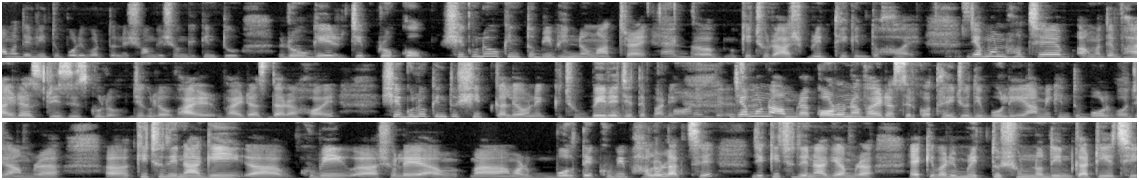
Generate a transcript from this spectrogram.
আমাদের ঋতু পরিবর্তনের সঙ্গে সঙ্গে কিন্তু রোগের যে প্রকোপ সেগুলোও কিন্তু বিভিন্ন মাত্রায় কিছু হ্রাস বৃদ্ধি কিন্তু হয়। যেমন হচ্ছে আমাদের ভাইরাস ডিজিজগুলো যেগুলো ভাই- ভাইরাস দ্বারা হয় সেগুলো কিন্তু শীতকালে অনেক কিছু বেড়ে যেতে পারে। যেমন আমরা করোনা ভাইরাসের কথাই যদি বলি আমি কিন্তু বলব যে আমরা কিছুদিন আগেই খুবই আসলে আমার বলতে খুবই ভালো লাগছে যে কিছুদিন আগে আমরা একেবারে মৃত্যুশূন্য দিন কাটিয়েছি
